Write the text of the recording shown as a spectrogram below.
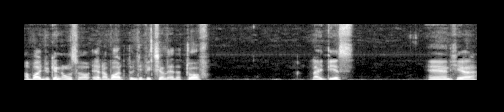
About you can also add about 20 pixels at the top like this. And here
